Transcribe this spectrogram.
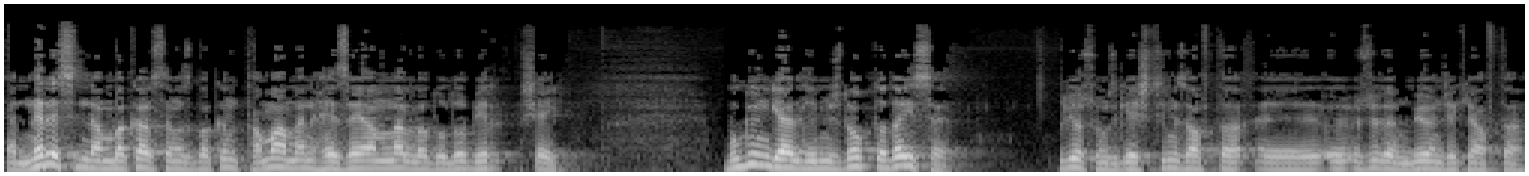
Yani neresinden bakarsanız bakın tamamen hezeyanlarla dolu bir şey. Bugün geldiğimiz noktada ise biliyorsunuz geçtiğimiz hafta, e, özür dilerim bir önceki hafta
